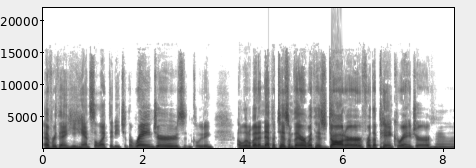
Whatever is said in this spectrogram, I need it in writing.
everything he hand selected each of the rangers including a little bit of nepotism there with his daughter for the pink ranger hmm.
